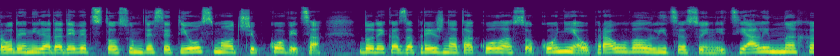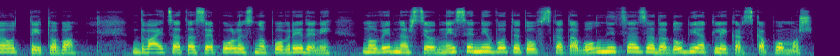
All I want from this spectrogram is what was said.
роден 1988 од Шипковица, додека запрежната кола со коњи ја управувал лице со иницијали НХ од Тетово. Двајцата се полесно повредени, но веднаш се однесени во Тетовската болница за да добијат лекарска помош.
